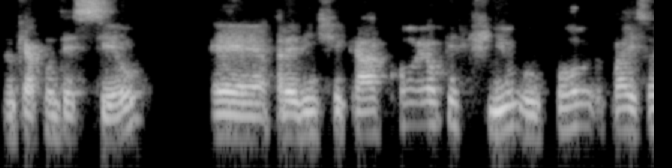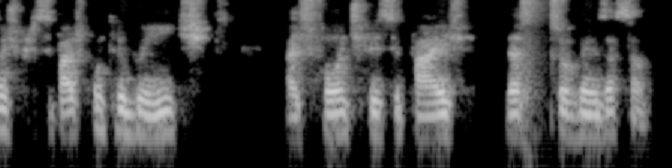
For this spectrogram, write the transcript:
do que aconteceu é, para identificar qual é o perfil, qual, quais são os principais contribuintes, as fontes principais dessa organização.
